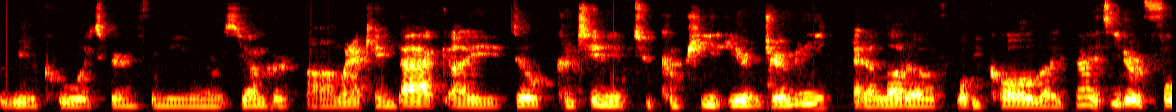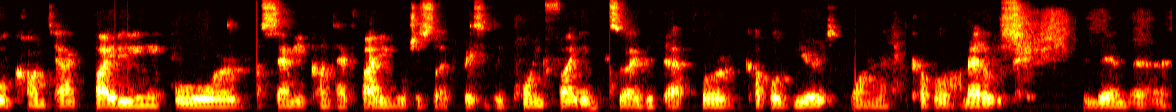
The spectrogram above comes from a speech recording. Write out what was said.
really cool experience for me when I was younger. Uh, when I came back, I still continued to compete here in Germany at a lot of what we call like uh, it's either full contact fighting or semi contact fighting, which is like basically point fighting. So I did that for a couple of years, won a couple of medals, and then uh,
